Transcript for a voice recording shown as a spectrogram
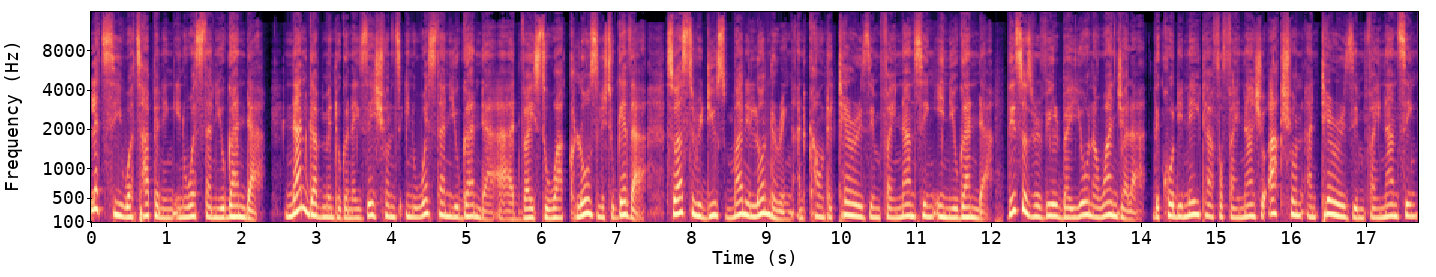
Let's see what's happening in Western Uganda. Non government organizations in Western Uganda are advised to work closely together so as to reduce money laundering and counter terrorism financing in Uganda. This was revealed by Yona Wanjala, the coordinator for financial action and terrorism financing,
